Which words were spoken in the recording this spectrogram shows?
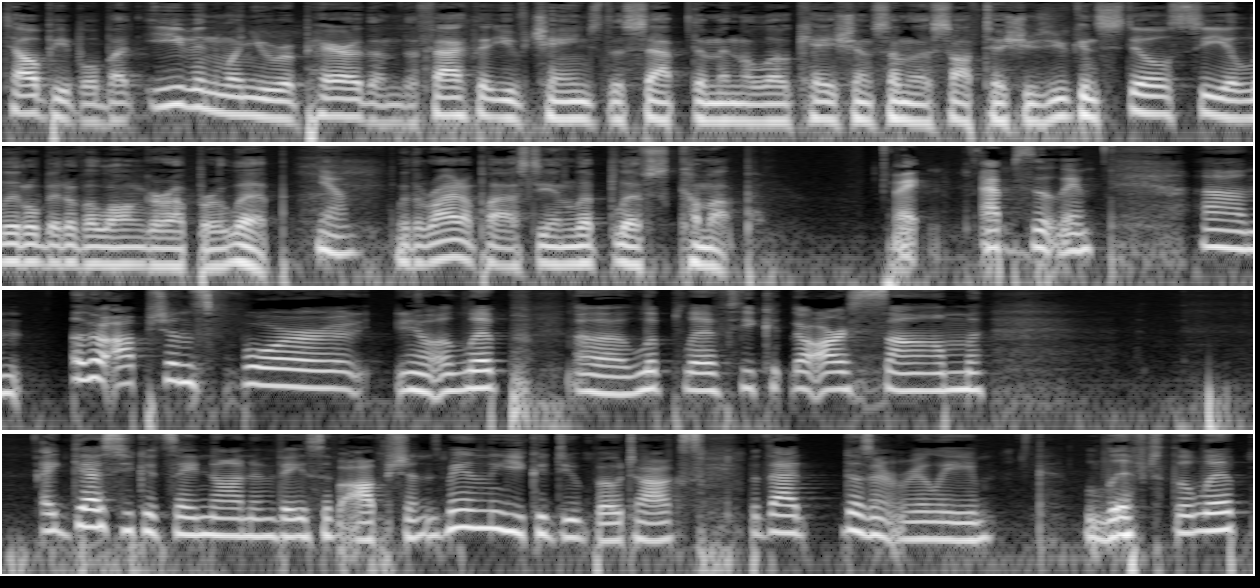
tell people. But even when you repair them, the fact that you've changed the septum and the location of some of the soft tissues, you can still see a little bit of a longer upper lip. Yeah. With a rhinoplasty and lip lifts come up. Right. Absolutely. Um, other options for you know a lip uh, lip lift. You could, there are some. I guess you could say non-invasive options. Mainly, you could do Botox, but that doesn't really lift the lip.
